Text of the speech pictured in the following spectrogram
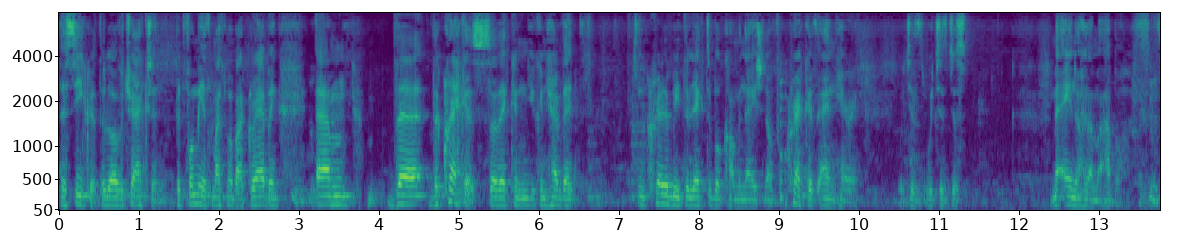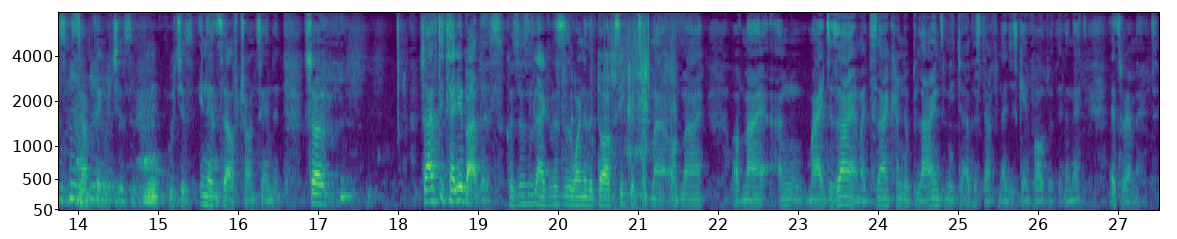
the secret, the law of attraction. But for me, it's much more about grabbing um, the the crackers, so they can you can have that incredibly delectable combination of crackers and herring, which is which is just something which is which is in itself transcendent. So. So I have to tell you about this because this is like this is one of the dark secrets of my of my of my um, my desire. My desire kind of blinds me to other stuff, and I just get involved with it, and that, that's where I'm at.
